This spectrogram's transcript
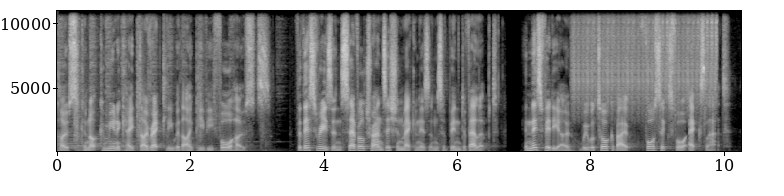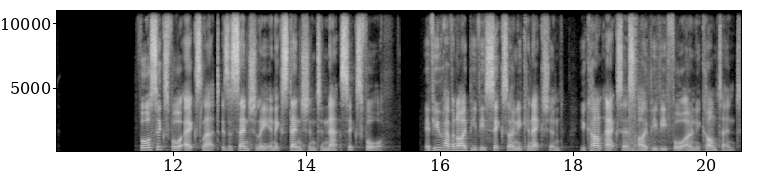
hosts cannot communicate directly with IPv4 hosts. For this reason, several transition mechanisms have been developed. In this video, we will talk about 464XLAT. 464XLAT is essentially an extension to NAT64. If you have an IPv6 only connection, you can't access IPv4 only content.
